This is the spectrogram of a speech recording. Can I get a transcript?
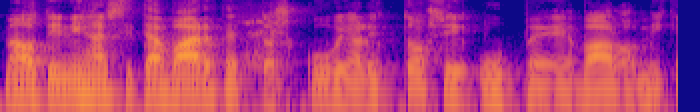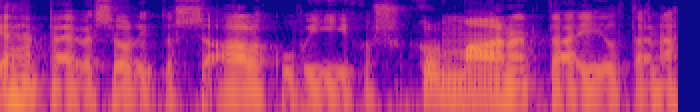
Mä otin ihan sitä varten tuossa kuvia, oli tosi upea valo. Mikähän päivä se oli tuossa alkuviikossa, kun maanantai-iltana.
